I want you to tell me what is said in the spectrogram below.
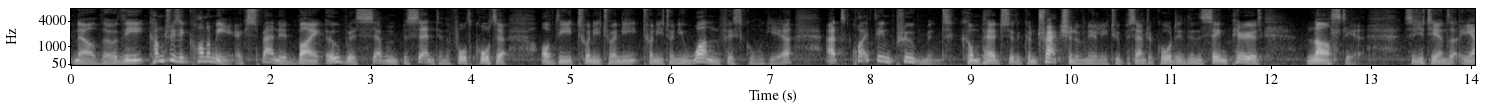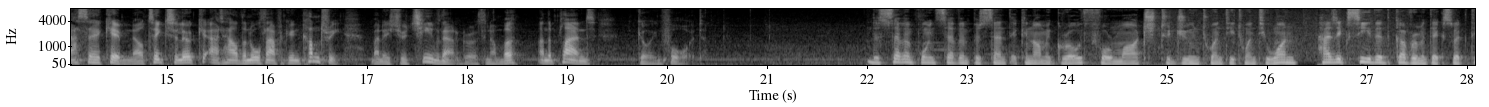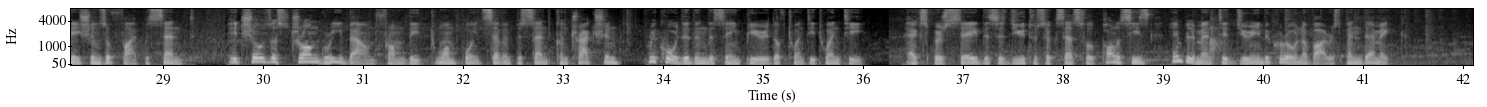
Now, though, the country's economy expanded by over 7% in the fourth quarter of the 2020-2021 fiscal year, at quite the improvement compared to the contraction of nearly 2% recorded in the same period last year. CGTN's Yasser Hakim now takes a look at how the North African country managed to achieve that growth number and the plans going forward. The 7.7% economic growth for March to June 2021 has exceeded government expectations of 5%. It shows a strong rebound from the 1.7% contraction recorded in the same period of 2020. Experts say this is due to successful policies implemented during the coronavirus pandemic.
